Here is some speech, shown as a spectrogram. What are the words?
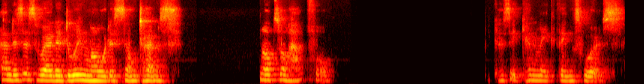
And this is where the doing mode is sometimes not so helpful because it can make things worse.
